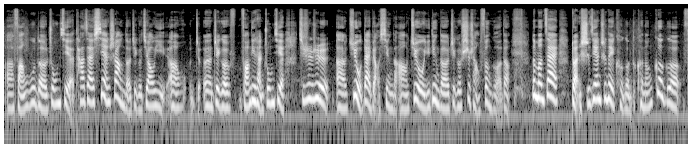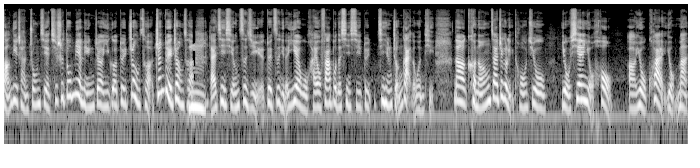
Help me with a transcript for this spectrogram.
呃房屋的中介，它在线上的这个交易，呃，这呃这个房地产中介其实是呃具有代表性的啊，具有一定的这个市场份额的。那么在短时间之内，可可可能各个房地产中介其实都面临着一个对政策针对政策来进行自己对自己的业务还有发布的信息对进行整改的问题。那可能在这个里头就有先有后。啊，有快有慢，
